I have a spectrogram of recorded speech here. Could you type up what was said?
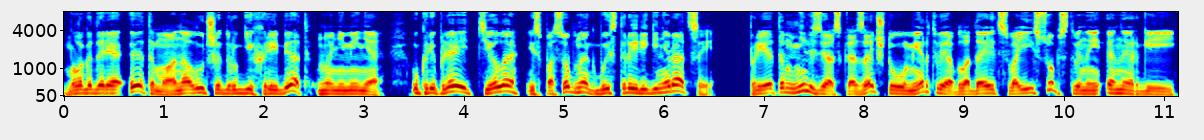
Благодаря этому она лучше других ребят, но не меня, укрепляет тело и способна к быстрой регенерации. При этом нельзя сказать, что у мертвия обладает своей собственной энергией.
